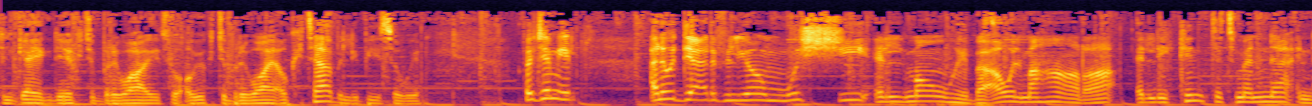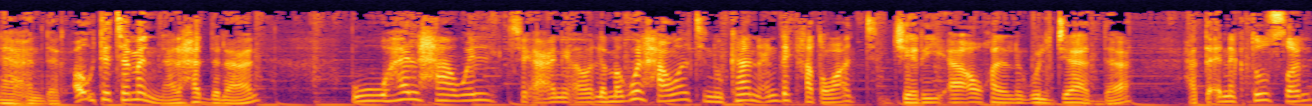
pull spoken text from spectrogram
تلقاه يقدر يكتب روايته أو يكتب رواية أو كتاب اللي بيسويه. فجميل. أنا ودي أعرف اليوم وش الموهبة أو المهارة اللي كنت تتمنى إنها عندك أو تتمنى لحد الآن؟ وهل حاولت يعني لما أقول حاولت إنه كان عندك خطوات جريئة أو خلينا نقول جادة حتى إنك توصل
